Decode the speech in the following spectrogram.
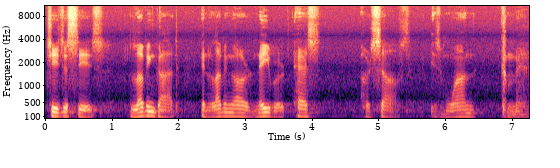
Jesus says loving God and loving our neighbor as ourselves is one command.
